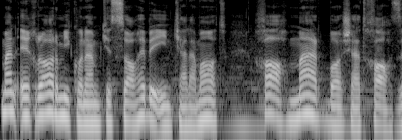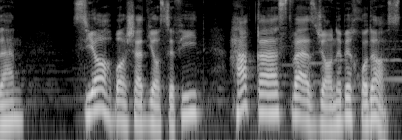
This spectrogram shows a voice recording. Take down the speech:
من اقرار می کنم که صاحب این کلمات خواه مرد باشد خواه زن سیاه باشد یا سفید حق است و از جانب خداست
